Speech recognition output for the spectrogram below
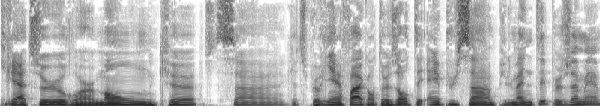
créature ou un monde que tu te sens, que tu peux rien faire contre eux autres, t'es impuissant. Puis l'humanité peut jamais,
